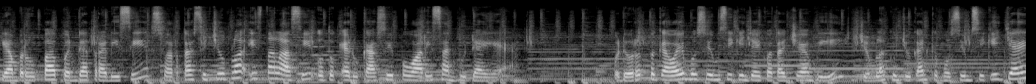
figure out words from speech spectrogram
yang berupa benda tradisi serta sejumlah instalasi untuk edukasi pewarisan budaya. Menurut pegawai Museum Sikinjai Kota Jambi, jumlah kunjungan ke Museum Sikinjai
